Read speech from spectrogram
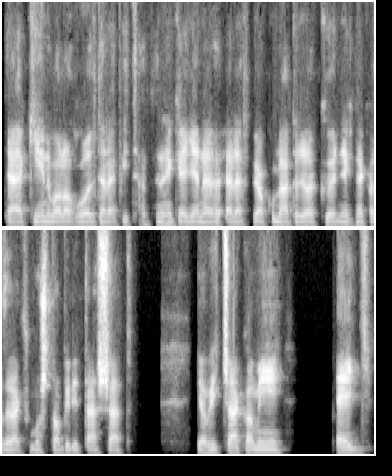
telkén valahol telepíthetnének egy ilyen LFP akkumulátor, hogy a környéknek az elektromos stabilitását javítsák, ami egy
